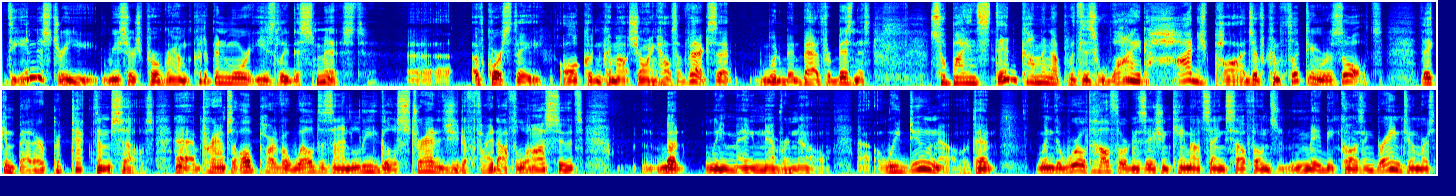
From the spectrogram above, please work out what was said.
the industry research program could have been more easily dismissed. Uh, of course, they all couldn't come out showing health effects. That would have been bad for business. So by instead coming up with this wide hodgepodge of conflicting results, they can better protect themselves, uh, perhaps all part of a well-designed legal strategy to fight off lawsuits, but we may never know. Uh, we do know that when the World Health Organization came out saying cell phones may be causing brain tumors,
